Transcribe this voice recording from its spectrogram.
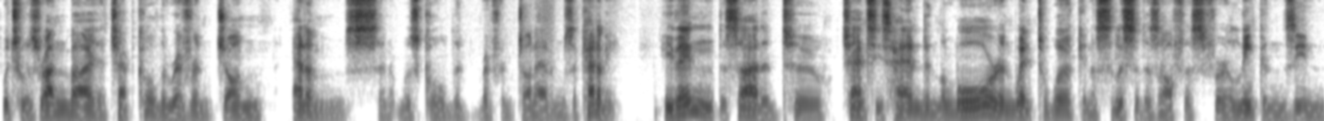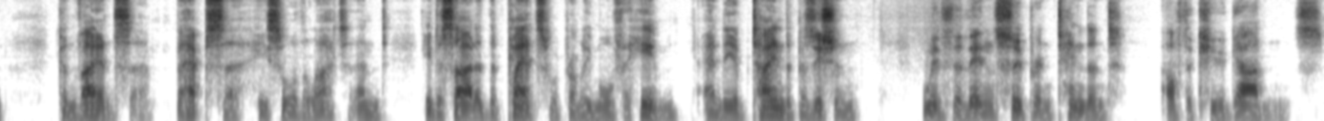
which was run by a chap called the Reverend John Adams, and it was called the Reverend John Adams Academy. He then decided to chance his hand in the law and went to work in a solicitor's office for a Lincoln's Inn conveyancer. Perhaps uh, he saw the light and he decided that plants were probably more for him, and he obtained a position with the then superintendent of the Kew Gardens.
